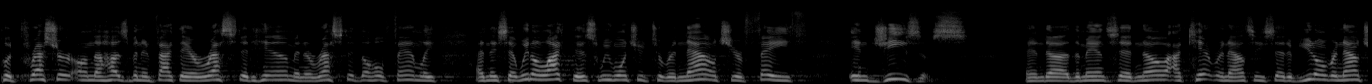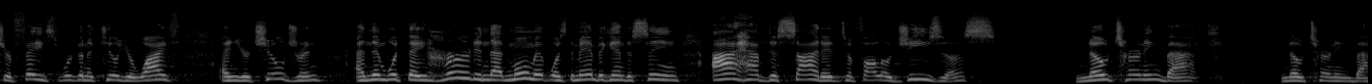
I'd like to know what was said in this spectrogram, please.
put pressure on the husband. In fact, they arrested him and arrested the whole family. And they said, We don't like this. We want you to renounce your faith in Jesus. And uh, the man said, No, I can't renounce. He said, If you don't renounce your faith, we're going to kill your wife and your children. And then what they heard in that moment was the man began to sing, I have decided to follow Jesus. No turning back, no turning back.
